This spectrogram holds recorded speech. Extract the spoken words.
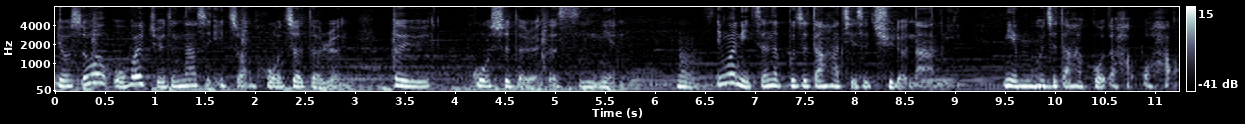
有时候我会觉得那是一种活着的人对于过世的人的思念。嗯，因为你真的不知道他其实去了哪里，你也不会知道他过得好不好。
